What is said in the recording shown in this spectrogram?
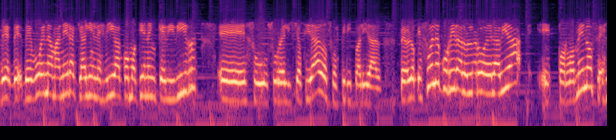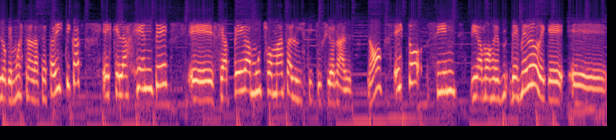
de, buena manera que alguien les diga cómo tienen que vivir eh, su, religiosidad o su espiritualidad. Pero lo que suele ocurrir a lo largo de la vida, eh, por lo menos es lo que muestran las estadísticas, es que la gente eh, se apega mucho más a lo institucional, ¿no? Esto sin, digamos, desmedro de que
